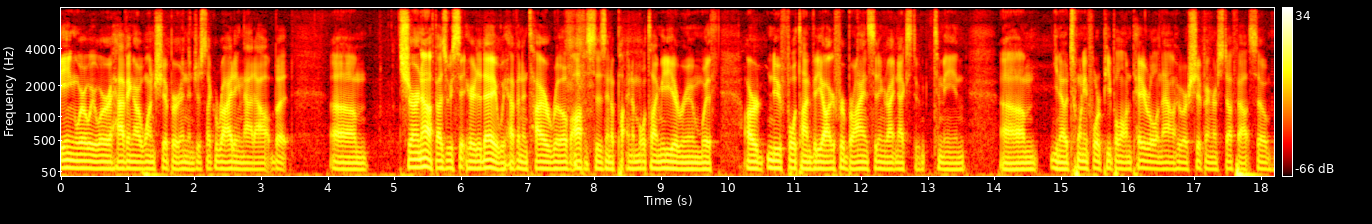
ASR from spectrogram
being where we were, having our one shipper, and then just like riding that out. But um, sure enough, as we sit here today, we have an entire row of offices in a in a multimedia room with our new full time videographer Brian sitting right next to to me, and um, you know, 24 people on payroll now who are shipping our stuff out. So.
